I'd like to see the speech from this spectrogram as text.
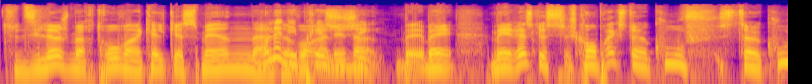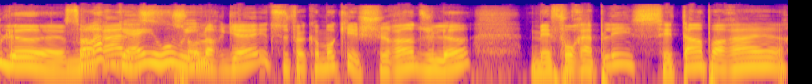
tu dis là, je me retrouve en quelques semaines à On a devoir des aller dans. Ben, ben, mais reste que je comprends que c'est un coup, c'est un coup là euh, Sur moral l'orgueil, oui, sur oui. l'orgueil. Tu fais comme ok, je suis rendu là, mais il faut rappeler, c'est temporaire.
